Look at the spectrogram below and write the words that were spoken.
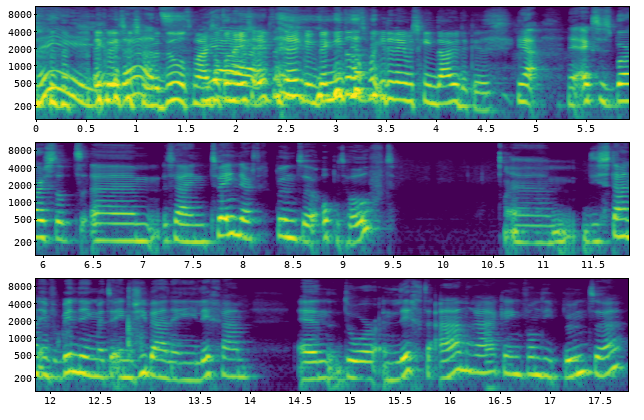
Nee, Ik weet wat je bedoelt, maar ik zat ineens even te denken. Ik denk niet dat het voor iedereen misschien duidelijk is. Ja, nee, access bars dat um, zijn 32 punten op het hoofd. Um, die staan in verbinding met de energiebanen in je lichaam. En door een lichte aanraking van die punten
